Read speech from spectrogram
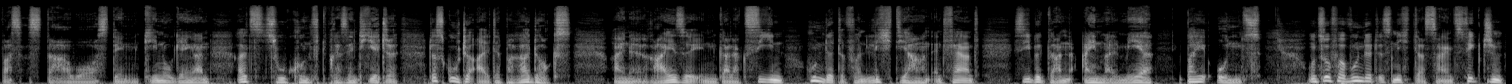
was Star Wars den Kinogängern als Zukunft präsentierte, das gute alte Paradox, eine Reise in Galaxien hunderte von Lichtjahren entfernt, sie begann einmal mehr bei uns. Und so verwundert es nicht, dass Science Fiction,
